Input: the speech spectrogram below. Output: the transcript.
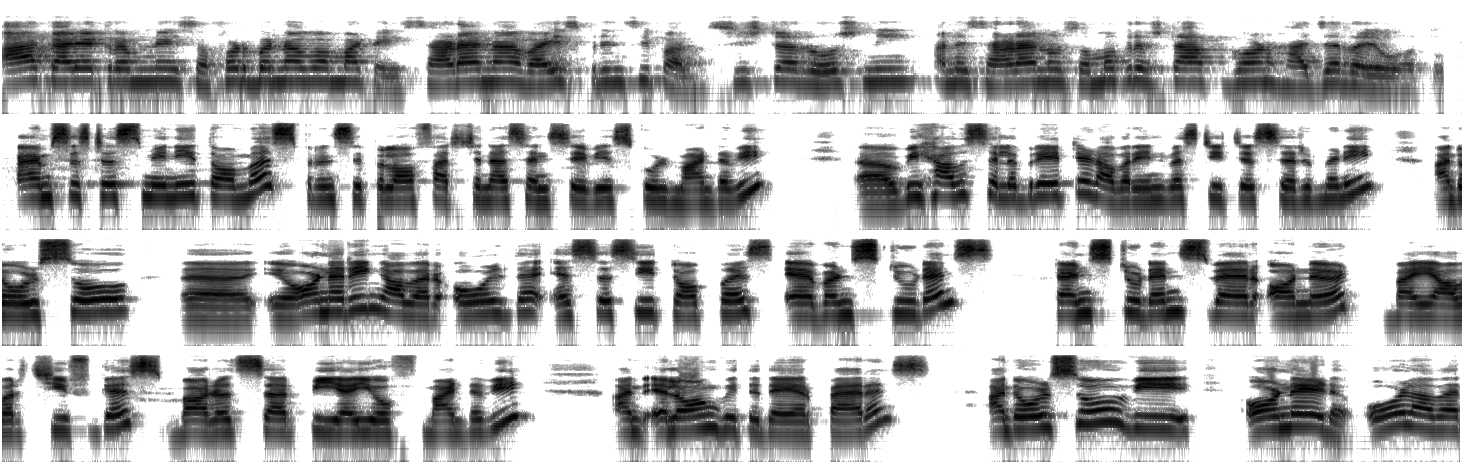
આ કાર્યક્રમને સફળ બનાવવા માટે શાળાના વાઇસ પ્રિન્સિપાલ સિસ્ટર રોશની અને શાળાનો સમગ્ર સ્ટાફ ગણ હાજર રહ્યો હતો am Sister Smini Thomas, principal of Archana St. Xavier School, Mandavi. Uh, we have celebrated our investiture ceremony and also uh, honoring our all the SSC toppers, A1 students. 10 students were honored by our chief guest, Bharat Sir, PI of Mandavi, and along with their parents. And also we honored all our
